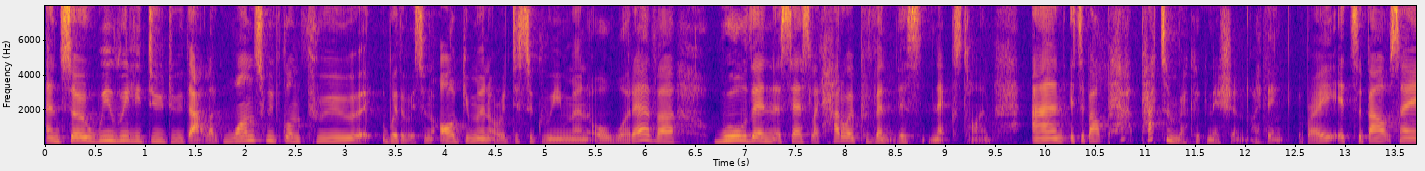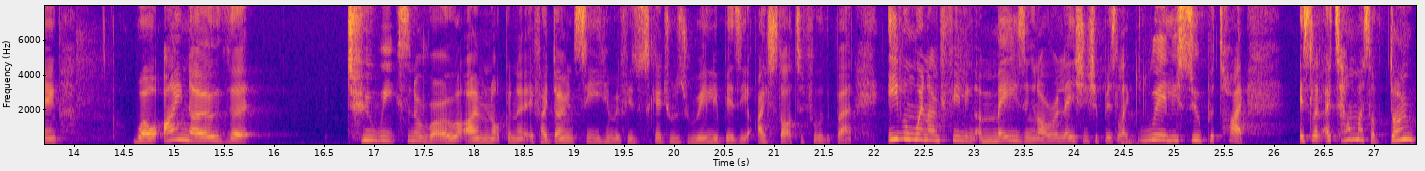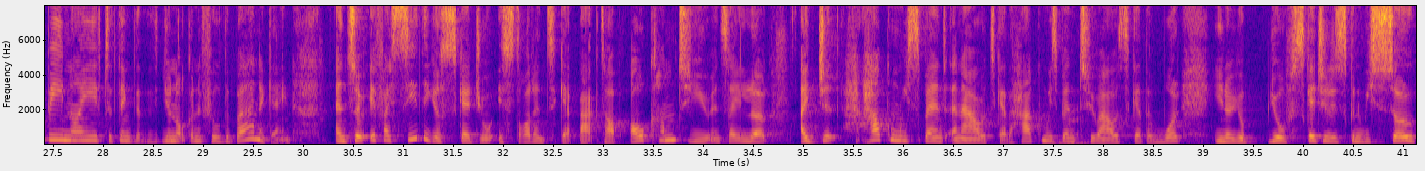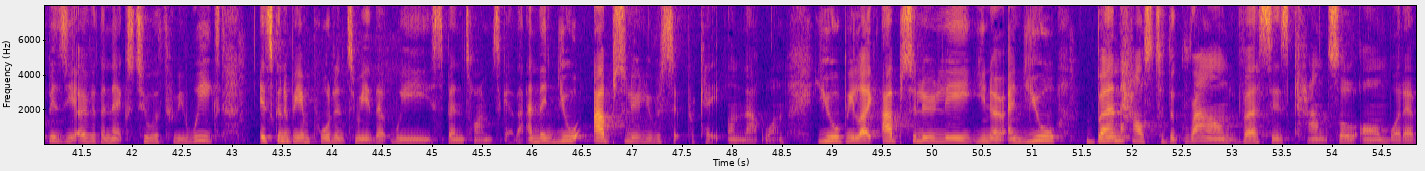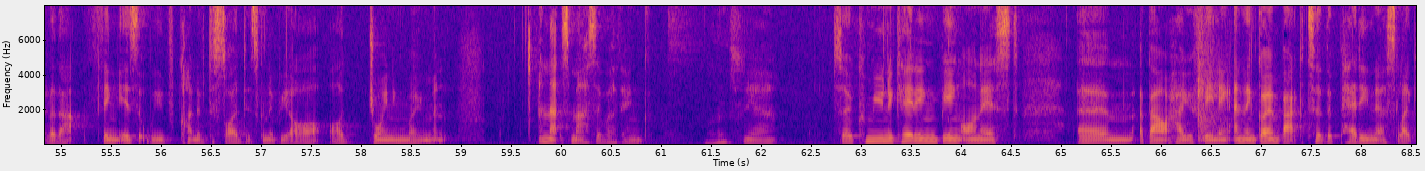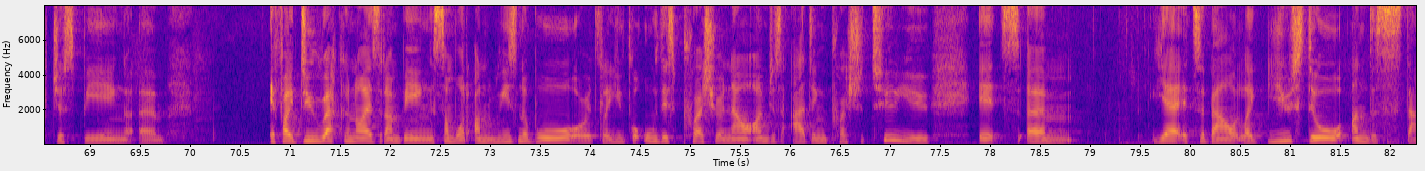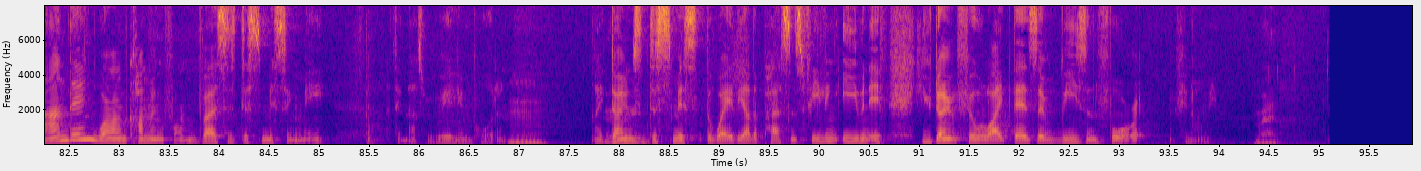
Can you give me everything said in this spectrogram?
And so we really do do that. Like once we've gone through, whether it's an argument or a disagreement or whatever, we'll then assess like how do I prevent this next time. And it's about pa- pattern recognition, I think, right? It's about saying, well, I know that two weeks in a row, I'm not gonna, if I don't see him, if his schedule's really busy, I start to feel the burn. Even when I'm feeling amazing and our relationship is like really super tight, it's like I tell myself, don't be naive to think that you're not going to feel the burn again. And so if I see that your schedule is starting to get backed up, I'll come to you and say, look, I just how can we spend an hour together? How can we spend right. 2 hours together? What, you know, your your schedule is going to be so busy over the next 2 or 3 weeks. It's going to be important to me that we spend time together. And then you'll absolutely reciprocate on that one. You'll be like, absolutely, you know, and you'll burn the house to the ground versus cancel on whatever that thing is that we've kind of decided it's going to be our, our joining moment. And that's massive, I think. Nice. Yeah. So communicating, being honest um, about how you're feeling, and then going back to the pettiness, like just being. Um, if I do recognize that I'm being somewhat unreasonable, or it's like you've got all this pressure and now I'm just adding pressure to you, it's um, yeah, it's about like you still understanding where I'm coming from versus dismissing me think that's really important. Mm. Like, don't dismiss the way the other person's feeling, even if you don't feel like there's a reason for it, if you know what I mean. Right.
